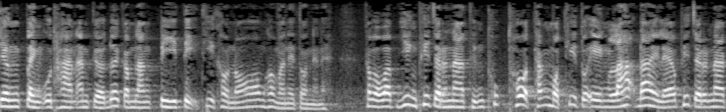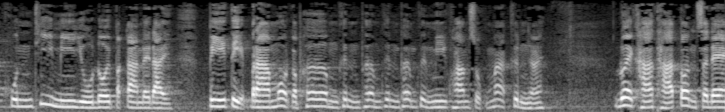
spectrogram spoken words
จึงเปล่งอุทานอันเกิดด้วยกำลังปีติที่เข้าน้อมเข้ามาในตนเนี่ยนะเขาบอกว่ายิ่งพิจารณาถึงทุกโทษทั้งหมดที่ตัวเองละได้แล้ว พิจารณาคุณที่มีอยู่โดยประการใด ๆ ปีติปราโมทก็เพิ่มขึ้นเพิ่มขึ้นเพิ่มขึ้นมีความสุขมากขึ้นใช่ไหม ด้วยคาถาต้นแสดง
